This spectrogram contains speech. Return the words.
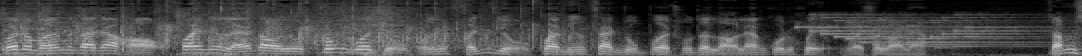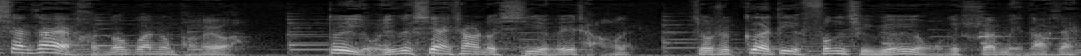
观众朋友们，大家好！欢迎您来到由中国酒魂汾酒冠名赞助播出的《老梁故事会》，我是老梁。咱们现在很多观众朋友啊，对有一个现象都习以为常了，就是各地风起云涌的选美大赛。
